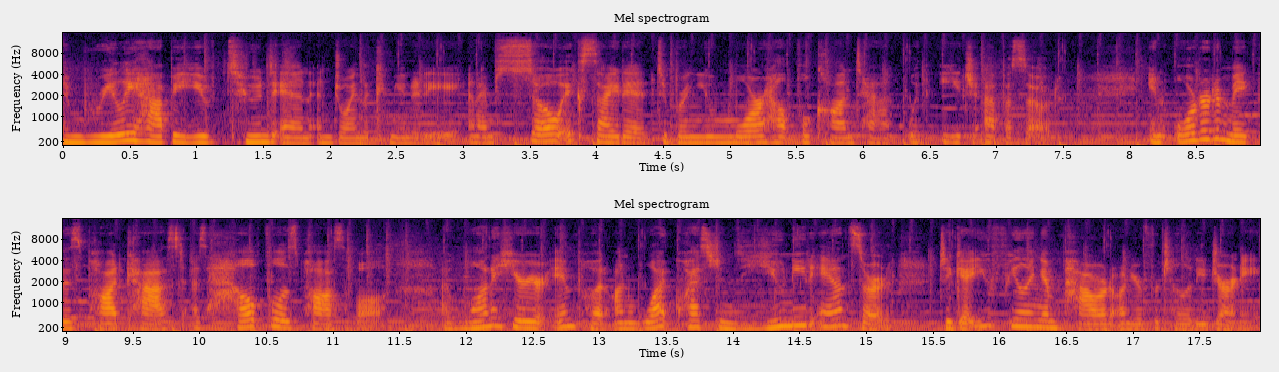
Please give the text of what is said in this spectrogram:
I'm really happy you've tuned in and joined the community, and I'm so excited to bring you more helpful content with each episode. In order to make this podcast as helpful as possible, I want to hear your input on what questions you need answered to get you feeling empowered on your fertility journey.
